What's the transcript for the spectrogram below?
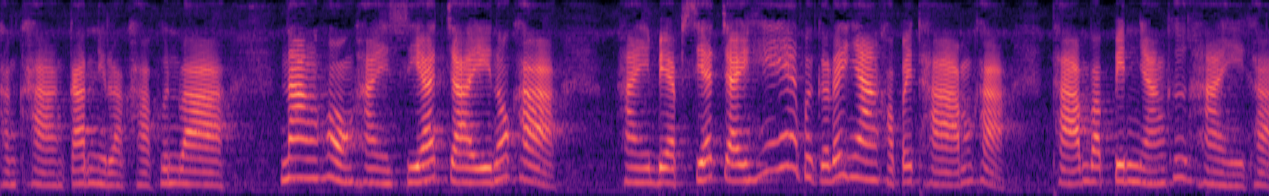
ข้างๆกันนี่แหละค่ะ เพิ่นว่านั่งห้องไห้เสียใจเนาะค่ะไห้แบบเสียใจแฮ่เพิ่นก็เลยย่างเขาไปถามค่ะ ถามว่าเป็นหยังคือไห้ค่ะ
